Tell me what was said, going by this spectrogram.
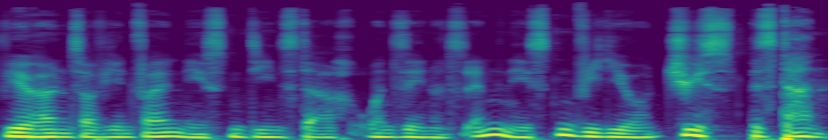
Wir hören uns auf jeden Fall nächsten Dienstag und sehen uns im nächsten Video. Tschüss, bis dann.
